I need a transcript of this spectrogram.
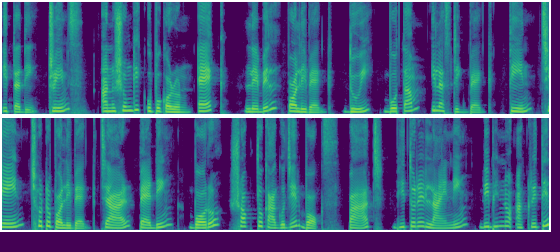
ইত্যাদি। ট্রিমস, আনুষঙ্গিক উপকরণ। এক, লেবেল পলিব্যাগ। দুই, বোতাম ইলাস্টিক ব্যাগ। তিন, চেইন ছোট পলিব্যাগ। চার, প্যাডিং, বড় শক্ত কাগজের বক্স। পাঁচ, ভিতরের লাইনিং, বিভিন্ন আকৃতির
